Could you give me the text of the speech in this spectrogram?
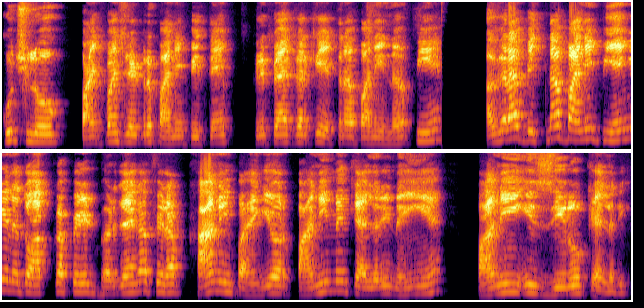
कुछ लोग पाँच पाँच लीटर पानी पीते हैं कृपया करके इतना पानी न पिए। अगर आप इतना पानी पिएँगे ना तो आपका पेट भर जाएगा, फिर आप खा नहीं पाएँगे और पानी में कैलोरी नहीं है, पानी इज़ ज़ीरो कैलोरी।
